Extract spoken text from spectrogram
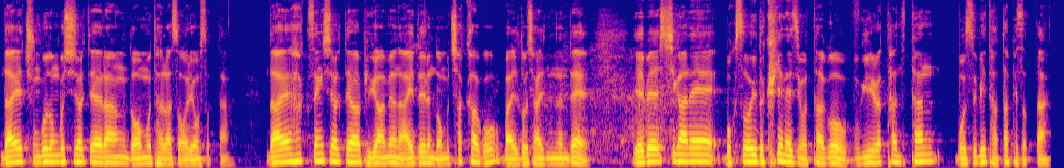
나의 중고등부 시절 때랑 너무 달라서 어려웠었다. 나의 학생 시절 때와 비교하면 아이들은 너무 착하고 말도 잘 듣는데 예배 시간에 목소리도 크게 내지 못하고 무기력한 모습이 답답했었다.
